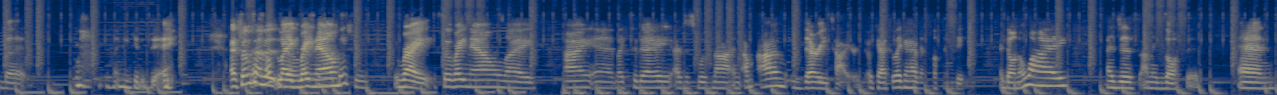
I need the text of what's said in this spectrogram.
But let me get a day. And sometimes, it, like right now, right. So right now, like I am like today, I just was not, and I'm I'm very tired. Okay, I feel like I haven't slept in days. I don't know why. I just I'm exhausted, and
